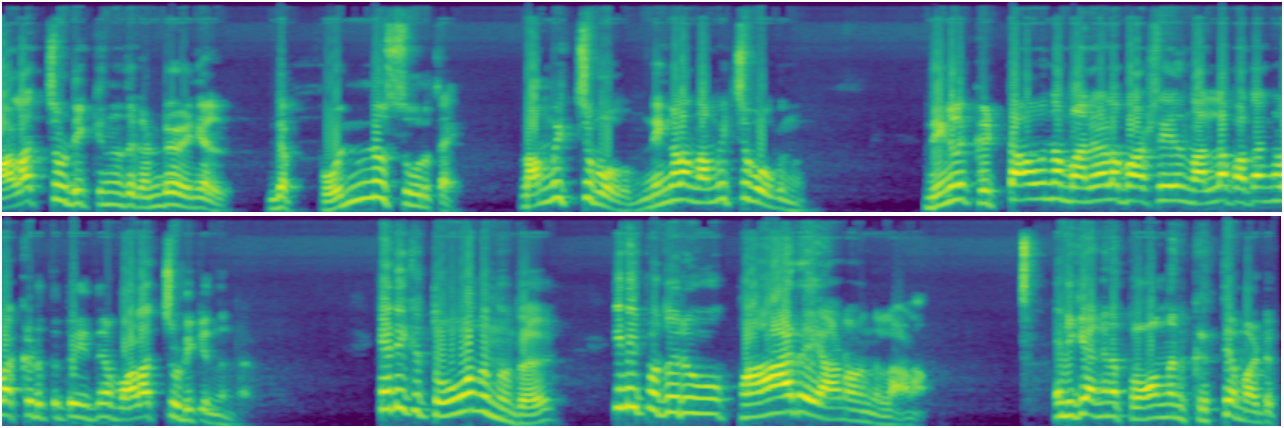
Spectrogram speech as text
വളച്ചൊടിക്കുന്നത് കണ്ടു കഴിഞ്ഞാൽ എന്റെ പൊന്നു സുഹൃത്തെ നമിച്ചു പോകും. നിങ്ങളെ നമിച്ചു പോകുന്നു. നിങ്ങൾ കിട്ടാവുന്ന മലയാള ഭാഷയിൽ നല്ല പദങ്ങളൊക്കെ എടുത്തിട്ട് ഇതിനെ വളച്ചൊടിക്കുന്നുണ്ട്. എനിക്ക് തോന്നുന്നത് ഇനിയിപ്പോ ഇതൊരു പാരയാണോ എന്നുള്ളതാണ്. എനിക്ക് അങ്ങനെ തോന്നാൻ കൃത്യമായിട്ട്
